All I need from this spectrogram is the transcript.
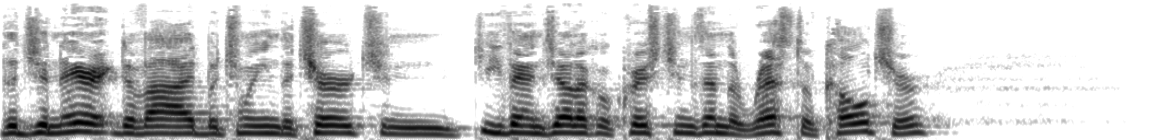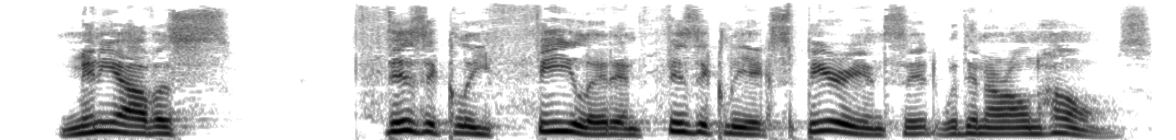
the generic divide between the church and evangelical Christians and the rest of culture. Many of us physically feel it and physically experience it within our own homes.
